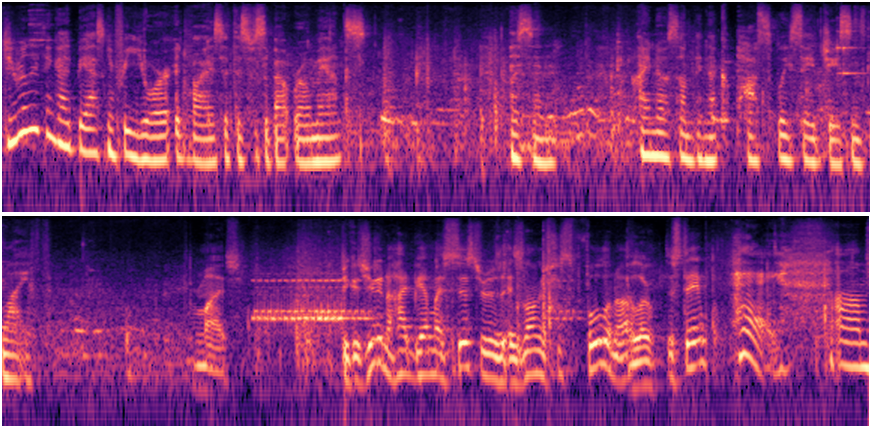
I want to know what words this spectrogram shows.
Do you really think I'd be asking for your advice if this was about romance? Listen, I know something that could possibly save Jason's life. compromise. Because you're gonna hide behind my sister as, as long as she's fool enough Hello? to stay. Hey, um,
